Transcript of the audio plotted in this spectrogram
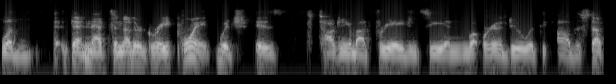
Well, th- then that's another great point, which is talking about free agency and what we're going to do with the, all this stuff.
